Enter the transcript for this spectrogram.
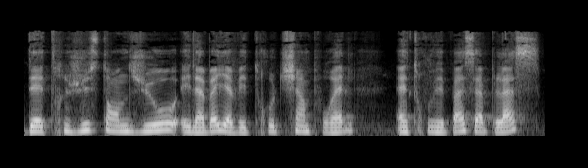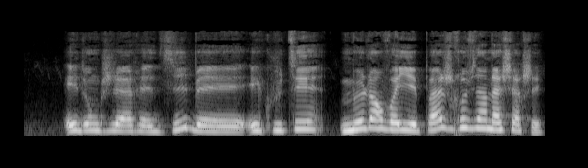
d'être juste en duo et là-bas il y avait trop de chiens pour elle elle trouvait pas sa place. Et donc je leur ai dit, ben écoutez, me l'envoyez pas, je reviens la chercher.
